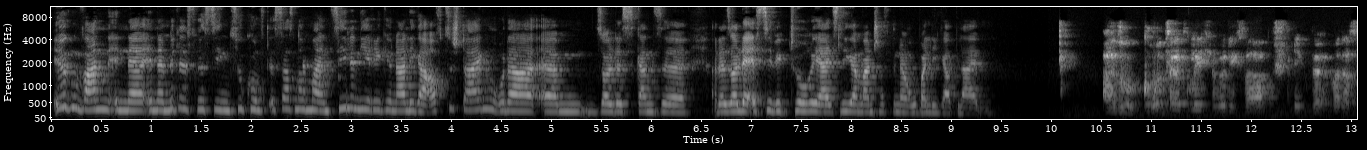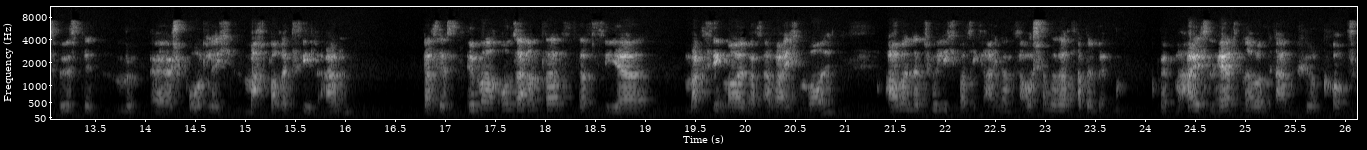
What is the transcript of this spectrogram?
irgendwann in der, in der mittelfristigen Zukunft ist das nochmal ein Ziel, in die Regionalliga aufzusteigen? Aufsteigen oder ähm, soll das Ganze oder soll der SC Victoria als Ligamannschaft in der Oberliga bleiben? Also grundsätzlich würde ich sagen, streben wir immer das höchste äh, sportlich machbare Ziel an. Das ist immer unser Ansatz, dass wir maximal was erreichen wollen. Aber natürlich, was ich eingangs auch schon gesagt habe, mit, mit einem heißen Herzen, aber mit einem kühlen Kopf.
